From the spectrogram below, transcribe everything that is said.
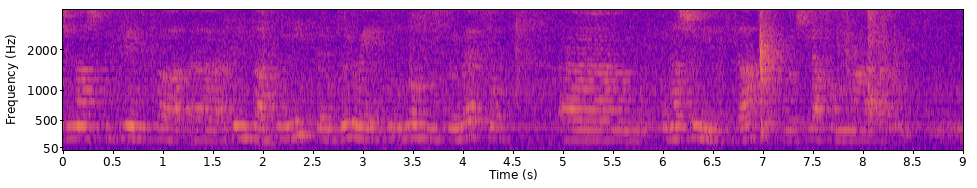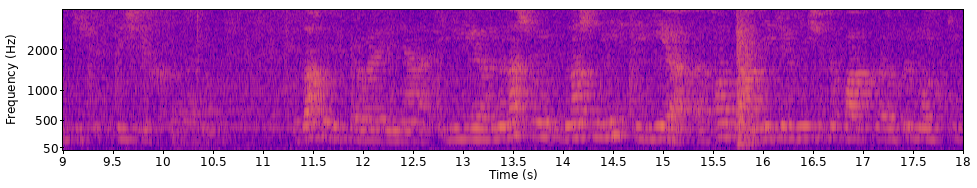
що наше підприємство е, організацію місця робили, вносили свою лепту е, наше місто, да? шляхом естетичних е, заходів проведення. І на нашому, в нашому місті є е, фонтан, який розміщується в парк е, Приморський,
